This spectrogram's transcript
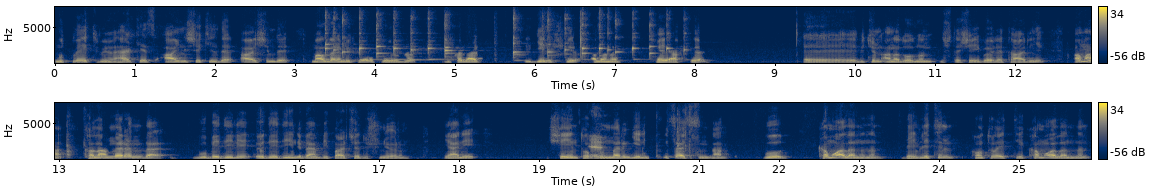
mutlu etmiyor. Herkes aynı şekilde ay şimdi mallara mülklere koyuldu. Bu kadar geniş bir alanı şey yaptı. Ee, bütün Anadolu'nun işte şeyi böyle tarihi. Ama kalanların da bu bedeli ödediğini ben bir parça düşünüyorum. Yani şeyin toplumların evet. gelişmesi açısından bu kamu alanının devletin kontrol ettiği kamu alanının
